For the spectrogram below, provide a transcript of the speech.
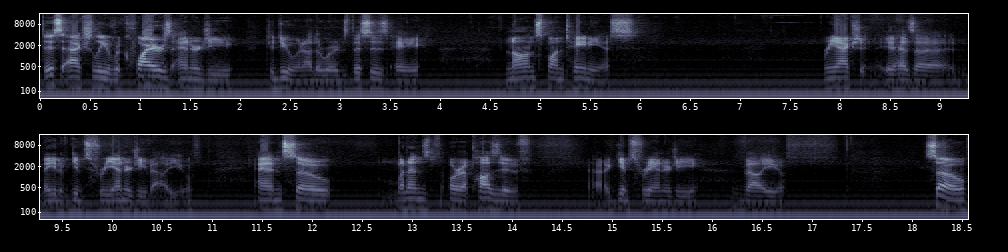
this actually requires energy to do. In other words, this is a non-spontaneous reaction. It has a negative Gibbs free energy value. And so what ends or a positive uh, Gibbs free energy value. So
